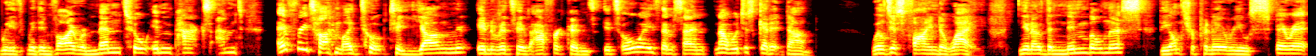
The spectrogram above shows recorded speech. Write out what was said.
with, with environmental impacts. And every time I talk to young, innovative Africans, it's always them saying, no, we'll just get it done. We'll just find a way. You know, the nimbleness, the entrepreneurial spirit,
